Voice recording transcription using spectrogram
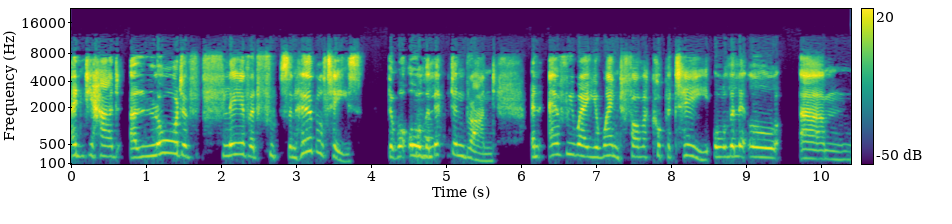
and you had a load of flavoured fruits and herbal teas that were all the Mhm. Lipton brand. And everywhere you went for a cup of tea, all the little, um,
